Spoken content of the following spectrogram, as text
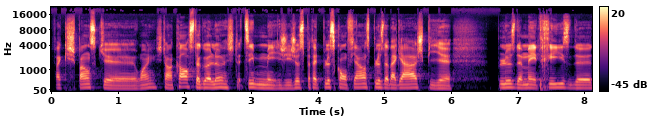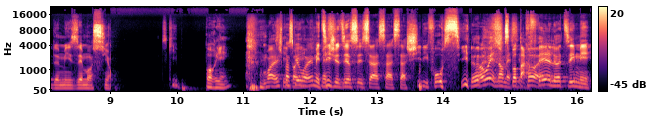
Fait que je pense que, ouais, j'étais encore ce tu sais, mais j'ai juste peut-être plus confiance, plus de bagages, puis euh, plus de maîtrise de, de mes émotions. Ce qui est pas rien. Ouais, je pense que rien. Mais tu sais, je veux dire, ça, ça, ça chie des fois aussi. Là. Ouais, non, mais c'est pas parfait, euh, là, tu sais, mais.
